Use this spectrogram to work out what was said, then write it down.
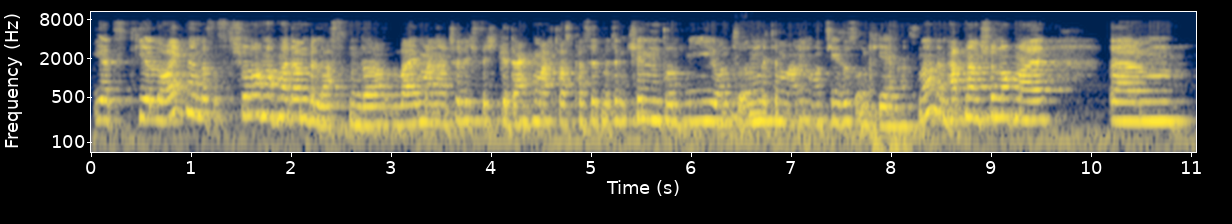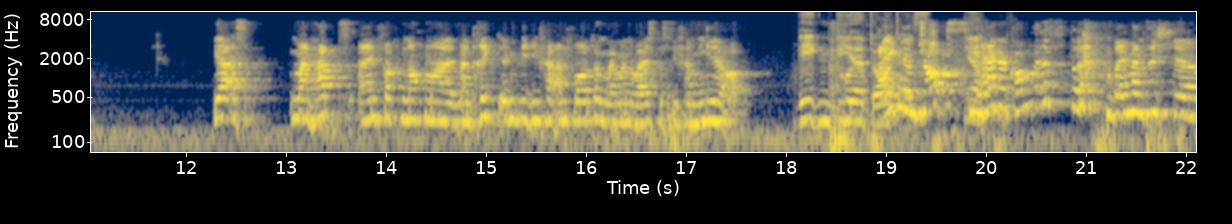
jetzt hier leugnen. Das ist schon auch nochmal dann belastender, weil man natürlich sich Gedanken macht, was passiert mit dem Kind und wie und, und mit dem Mann und dieses und jenes. Ne? Dann hat man schon nochmal, ähm, ja, es, man hat einfach nochmal, man trägt irgendwie die Verantwortung, wenn man weiß, dass die Familie wegen dir dort eigenen Jobs ja. hierher gekommen ist, weil man sich äh,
